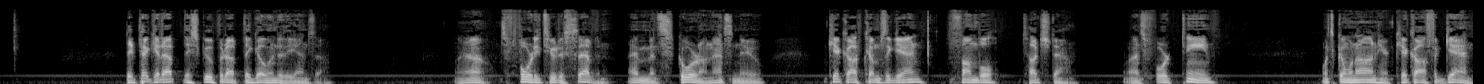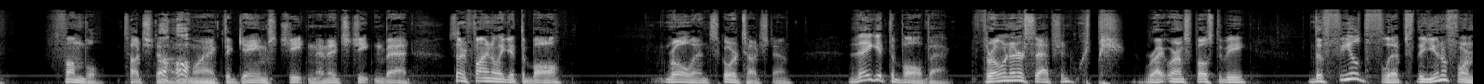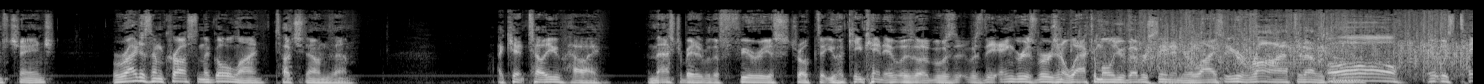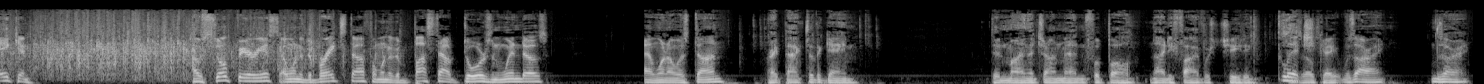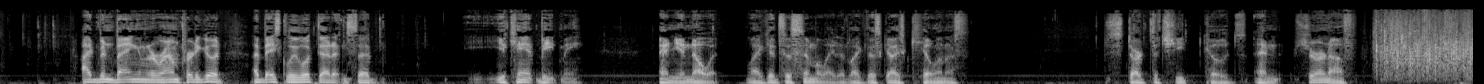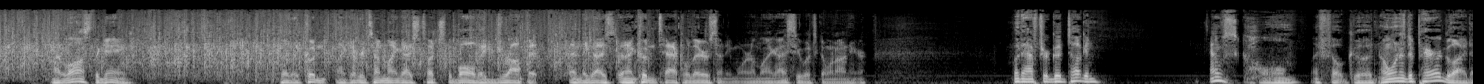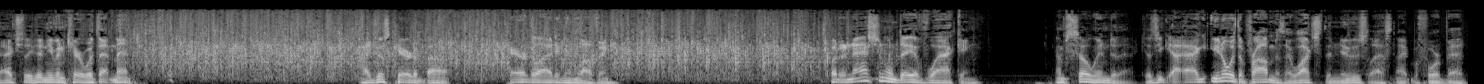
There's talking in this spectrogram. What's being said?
They pick it up, they scoop it up, they go into the end zone. Well, it's 42 to 7. I haven't been scored on. That's new. Kickoff comes again, fumble, touchdown. Well, that's 14. What's going on here? Kickoff again, fumble, touchdown. Oh. I'm like, the game's cheating, and it's cheating bad. So I finally get the ball, roll in, score touchdown. They get the ball back, throw an interception, right where I'm supposed to be. The field flips, the uniforms change. Right as I'm crossing the goal line, touchdown them. I can't tell you how I masturbated with a furious stroke that you can't. It was a, it was it was the angriest version of whack a mole you've ever seen in your life. So you're raw after that was. Oh, it was taken. I was so furious. I wanted to break stuff. I wanted to bust out doors and windows. And when I was done, right back to the game. Didn't mind that John Madden football 95 was cheating. It was okay. It was all right. It was all right. I'd been banging it around pretty good. I basically looked at it and said, You can't beat me. And you know it. Like it's assimilated. Like this guy's killing us. Start the cheat codes. And sure enough, I lost the game. But I couldn't. Like every time my guys touch the ball, they drop it. And the guys, and I couldn't tackle theirs anymore. I'm like, I see what's going on here. But after a good tugging, I was calm. I felt good. I wanted to paraglide. I actually didn't even care what that meant. I just cared about paragliding and loving. But a national day of whacking, I'm so into that because you, you know what the problem is. I watched the news last night before bed,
